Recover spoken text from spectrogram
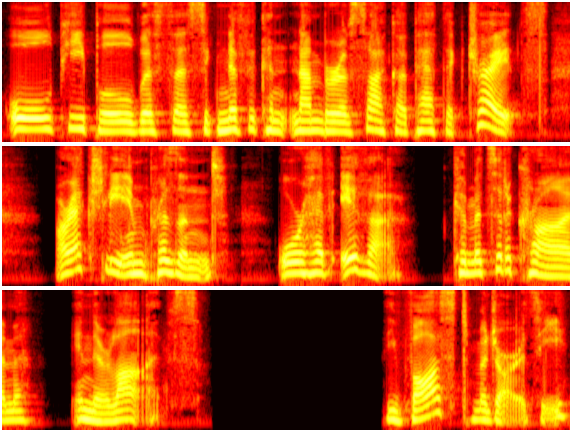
all people with a significant number of psychopathic traits are actually imprisoned or have ever committed a crime in their lives. The vast majority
